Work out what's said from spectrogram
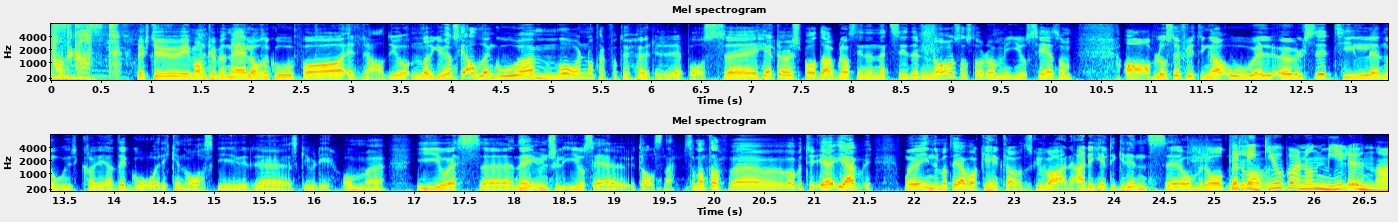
Podkast. Brukte du i Morgenklubben med Lovende Co. på Radio Norge. Vi ønsker alle en god eh, morgen, og takk for at du hører på oss. Eh, Helt øverst på Dagbladet sine nettsider nå så står det om IOC som avblåser flytting av OL-øvelser til Nord-Korea. Det går ikke nå, skriver, eh, skriver de om eh, IOS eh, Nei, unnskyld, IOC-uttalelsene. Samantha, eh, hva betyr jeg, jeg må jo innrømme at jeg var ikke helt klar over at det skulle være Er det helt i grenseområdene? Det ligger jo bare noen mil unna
